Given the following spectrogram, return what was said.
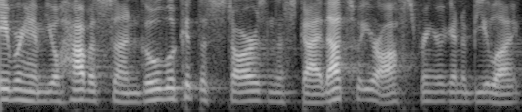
Abraham, you'll have a son. Go look at the stars in the sky. That's what your offspring are going to be like.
